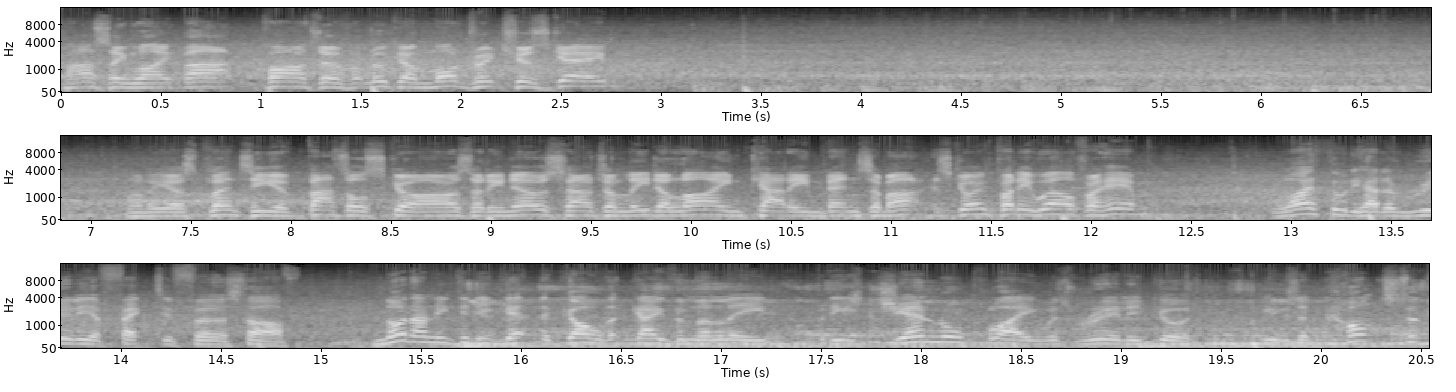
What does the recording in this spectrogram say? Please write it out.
Passing like that, part of Luka Modric's game. Well, he has plenty of battle scars and he knows how to lead a line, Karim Benzema. It's going pretty well for him. Well, I thought he had a really effective first half. Not only did he get the goal that gave them the lead, but his general play was really good. He was a constant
